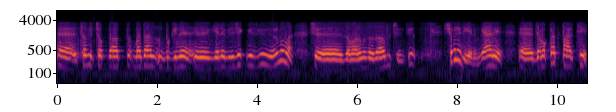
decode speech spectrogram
e, tabii çok dağıtmadan bugüne e, gelebilecek miyiz bilmiyorum ama şu, e, zamanımız azaldı çünkü. Şöyle diyelim yani e, Demokrat Parti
